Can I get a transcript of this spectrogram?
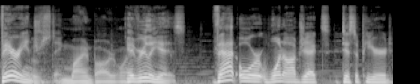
Very interesting. mind boggling. It really is. That or one object disappeared,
